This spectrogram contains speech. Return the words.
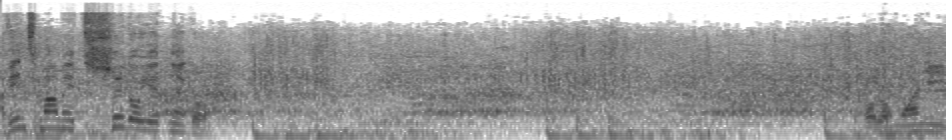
A więc mamy 3 do 1. Kolomłani.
